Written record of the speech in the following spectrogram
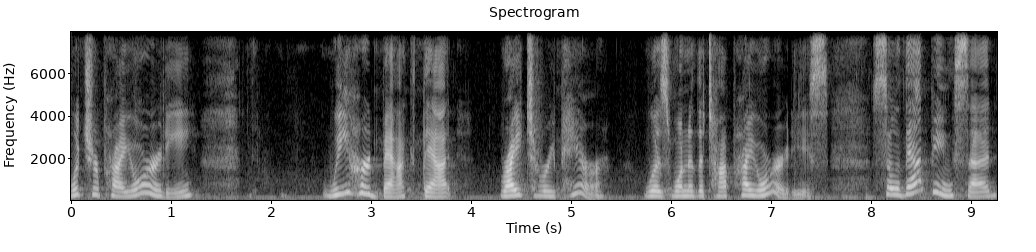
What's your priority? We heard back that right to repair was one of the top priorities. So that being said,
